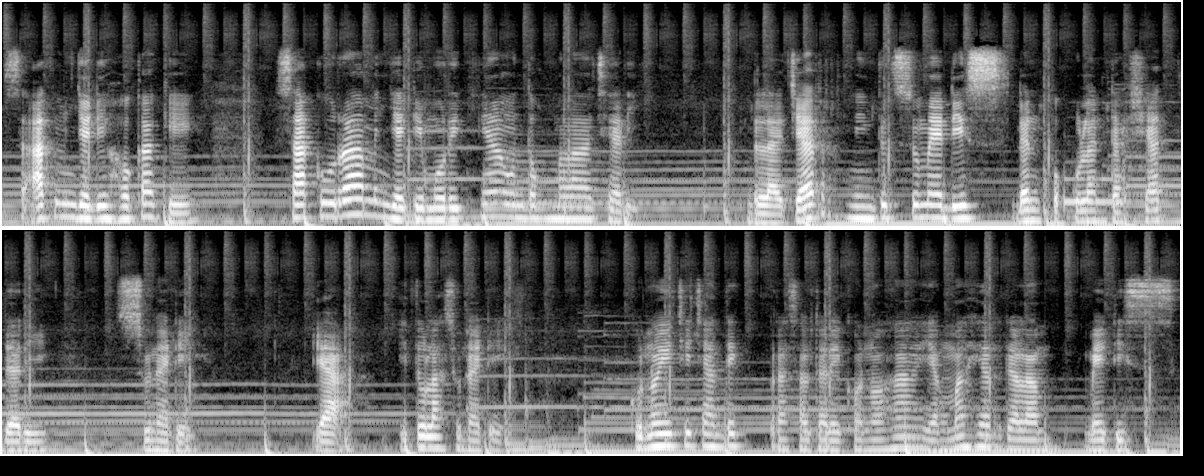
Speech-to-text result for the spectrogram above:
Saat menjadi Hokage, Sakura menjadi muridnya untuk melajari, belajar ninjutsu medis dan pukulan dahsyat dari Tsunade. Ya, itulah Tsunade. Kunoichi cantik berasal dari Konoha yang mahir dalam medis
